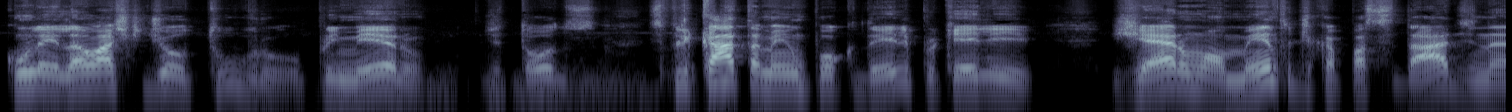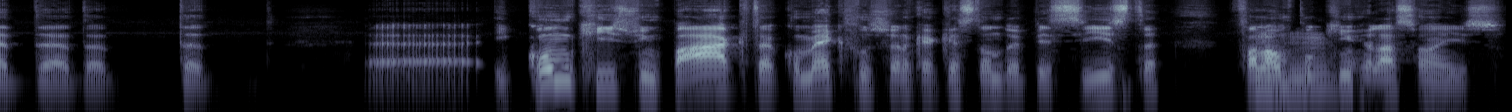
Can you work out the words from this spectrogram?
com o leilão, acho que de outubro, o primeiro, de todos, explicar também um pouco dele, porque ele gera um aumento de capacidade, né, da, da, da uh, e como que isso impacta, como é que funciona com a questão do EPCista, falar uhum. um pouquinho em relação a isso.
